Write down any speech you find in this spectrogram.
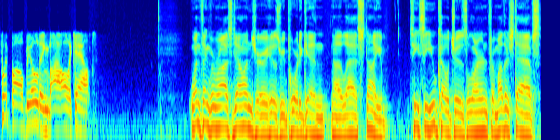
football building by all accounts. One thing from Ross Dellenger, his report again uh, last night. TCU coaches learned from other staffs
